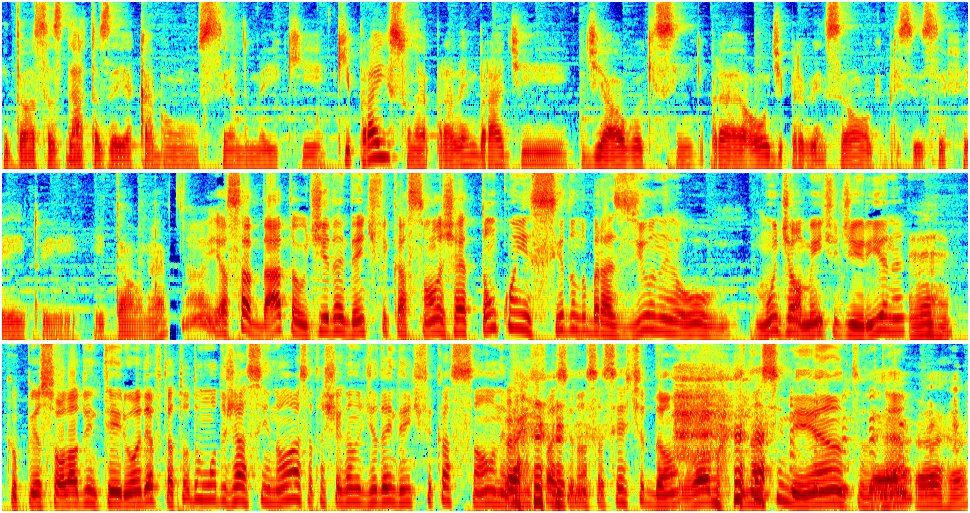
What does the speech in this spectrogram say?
Então essas datas aí acabam sendo meio que que para isso, né? Para lembrar de, de algo que sim, para ou de prevenção ou que precisa ser feito e, e tal, né? Ah, e essa data, o dia da identificação, ela já é tão conhecida no Brasil, né? Ou mundialmente eu diria, né? Uhum. Que o pessoal lá do interior deve estar todo mundo já assim, nossa, tá chegando o dia da identificação, né? Vamos fazer nossa certidão de nascimento, né? Aham.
